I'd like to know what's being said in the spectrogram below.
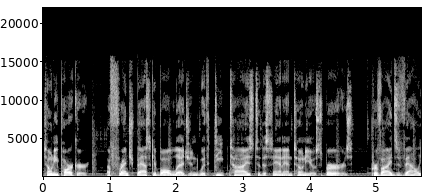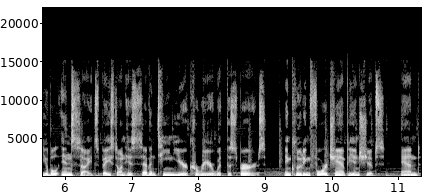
Tony Parker, a French basketball legend with deep ties to the San Antonio Spurs, provides valuable insights based on his 17-year career with the Spurs, including four championships and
